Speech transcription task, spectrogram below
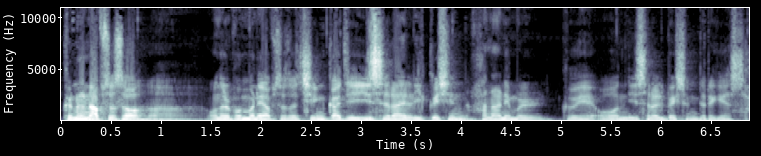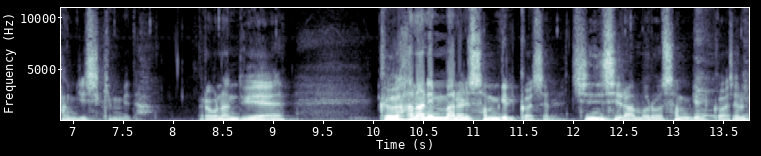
그는 앞서서 어, 오늘 본문에 앞서서 지금까지 이스라엘 이끄신 하나님을 그의 온 이스라엘 백성들에게 상기시킵니다. 그러고 난 뒤에 그 하나님만을 섬길 것을 진실함으로 섬길 것을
